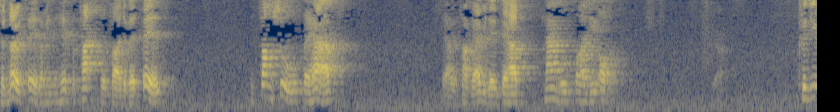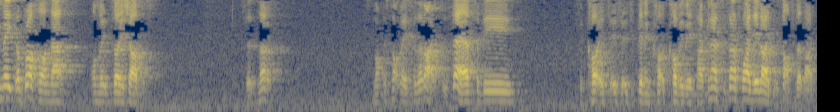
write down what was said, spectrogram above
to note is I mean here's the practical side of it is in some shuls they have they have it every day they have candles by the oven. Yeah. Could you make a bracha on that on the Tzoi Shabbos? Says no. It's not. It's not made for the light. It's there for the. the it's, it's, it's been in Kovi Beit That's why they light it. It's not for the light.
